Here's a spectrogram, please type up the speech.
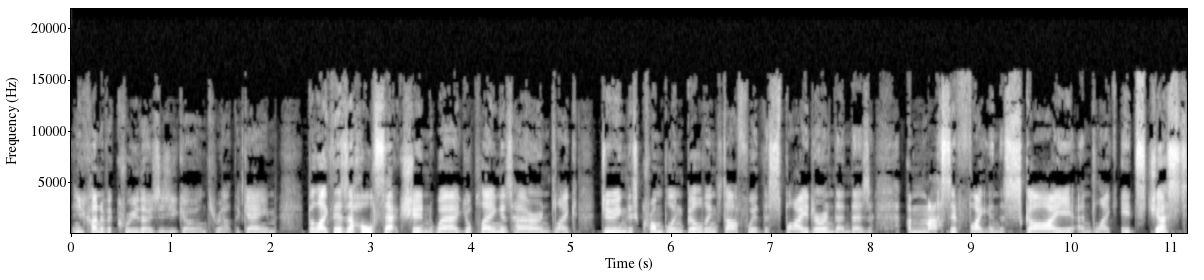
And you kind of accrue those as you go on throughout the game. But like there's a whole section where you're playing as her and like doing this crumbling building stuff with the spider, and then there's a massive fight in the sky, and like it's just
